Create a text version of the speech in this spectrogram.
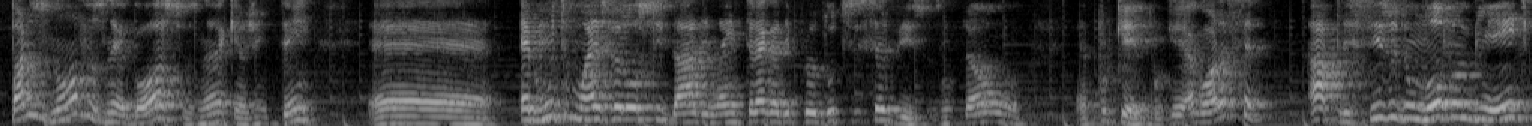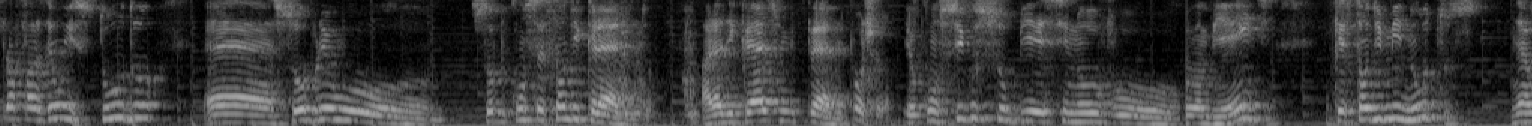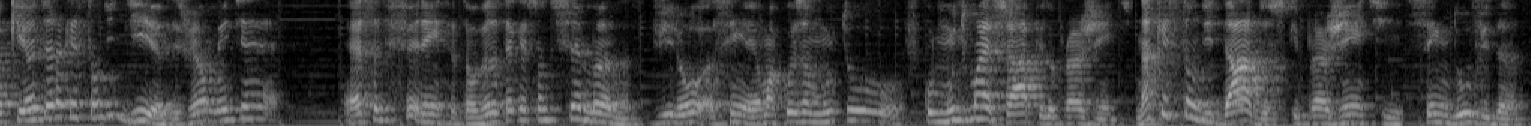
Para os novos negócios né, que a gente tem, é, é muito mais velocidade na entrega de produtos e serviços. Então, é, por quê? Porque agora você ah, preciso de um novo ambiente para fazer um estudo é, sobre, o, sobre concessão de crédito. A área de crédito me pede, poxa, eu consigo subir esse novo ambiente em questão de minutos Né? O que antes era questão de dias, realmente é essa diferença, talvez até questão de semanas. Virou, assim, é uma coisa muito. ficou muito mais rápido para a gente. Na questão de dados, que para a gente, sem dúvida,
